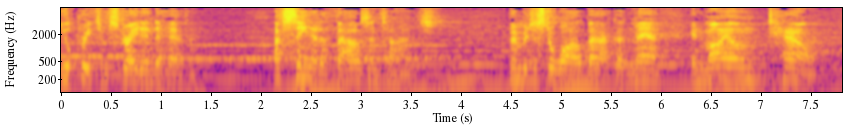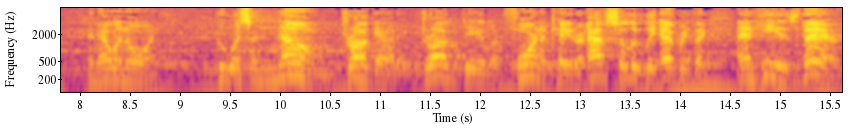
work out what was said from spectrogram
you'll preach them straight into heaven. I've seen it a thousand times. Remember just a while back, a man in my own town in Illinois who was a known drug addict, drug dealer, fornicator, absolutely everything. And he is there.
